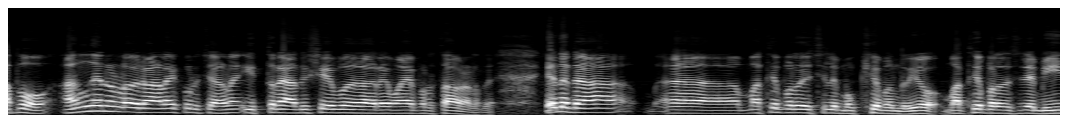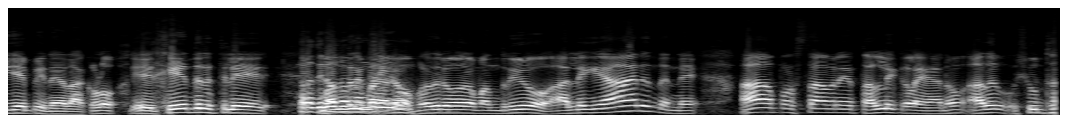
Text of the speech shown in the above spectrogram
അപ്പോൾ അങ്ങനെയുള്ള ഒരാളെക്കുറിച്ചാണ് ഇത്ര അധിക്ഷേപകരമായ പ്രസ്താവന നടത്തുന്നത് എന്നിട്ട് ആ മധ്യപ്രദേശിലെ മുഖ്യമന്ത്രിയോ മധ്യപ്രദേശിലെ ബി ജെ പി നേതാക്കളോ കേന്ദ്രത്തിലെ മന്ത്രിമാരോ? പ്രതിരോധ മന്ത്രിയോ അല്ലെങ്കിൽ ആരും തന്നെ ആ പ്രസ്താവനയെ തള്ളിക്കളയാനോ അത് ശുദ്ധ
